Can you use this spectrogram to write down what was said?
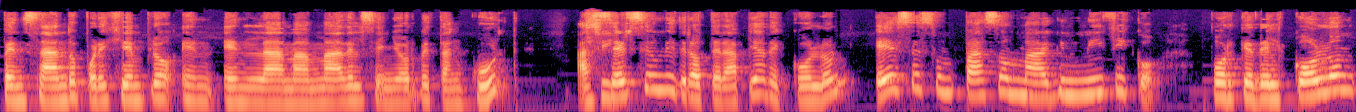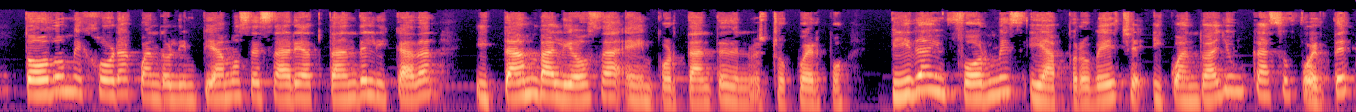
pensando, por ejemplo, en, en la mamá del señor Betancourt, hacerse una hidroterapia de colon, ese es un paso magnífico, porque del colon todo mejora cuando limpiamos esa área tan delicada y tan valiosa e importante de nuestro cuerpo. Pida informes y aproveche. Y cuando hay un caso fuerte,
